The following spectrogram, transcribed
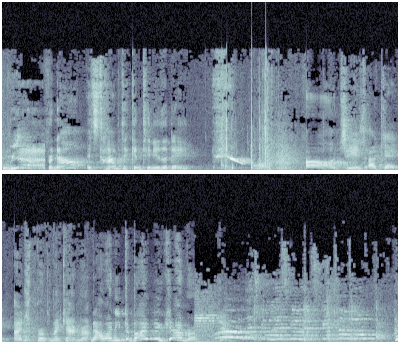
Yeah! For now, it's time to continue the day. Oh, jeez. Okay, I just broke my camera. Now I need to buy a new camera. Yeah. let's go, let's go, let's go.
